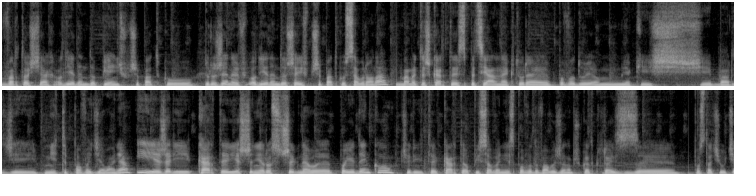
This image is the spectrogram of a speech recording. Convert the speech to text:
w wartościach od 1 do 5 w przypadku drużyny, od 1 do 6 w przypadku Saurona. Mamy też karty specjalne, które powodują jakieś bardziej nietypowe działania. I jeżeli karty jeszcze nie rozstrzygnęły pojedynku, czyli te karty opisowe nie spowodowały, że na przykład któraś z postaci uciekła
